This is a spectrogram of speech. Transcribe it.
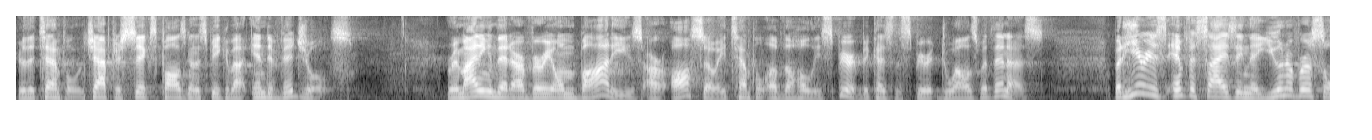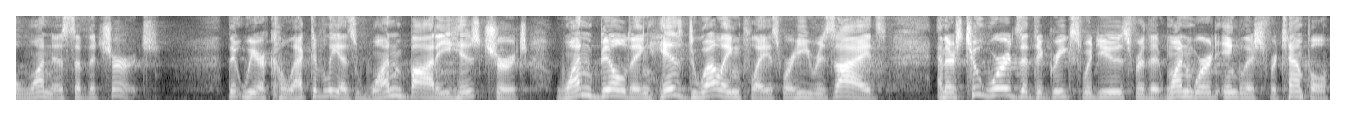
You're the temple. In chapter 6, Paul's going to speak about individuals, reminding them that our very own bodies are also a temple of the Holy Spirit because the Spirit dwells within us. But here is emphasizing the universal oneness of the church that we are collectively, as one body, his church, one building, his dwelling place where he resides. And there's two words that the Greeks would use for the one word English for temple,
